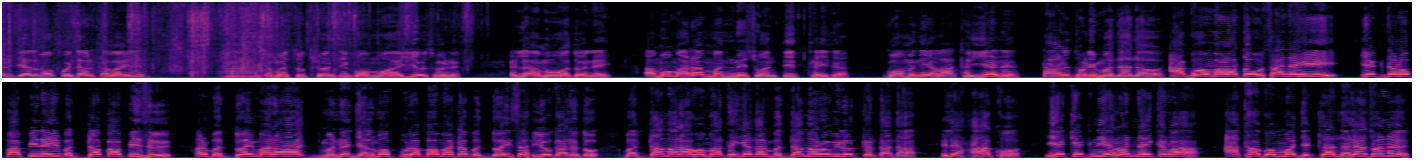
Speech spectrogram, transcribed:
અને જેલમાં કોઈ દાળ ખવાય નહીં. અમે સુખ શાંતિ ગોમમાં આવી ગયો છું ને એટલે અમુ વધો નહીં. અમુ મારા મનની શાંતિ જ થઈ છે. ગોમની હવા ખાઈએ ને તાણે થોડી મજા જ આવે. આ ગોમ વાળા તો ઓછા નહીં. એક જણો પાપી નહીં, બધા પાપી છે. અને બધોય મારા મને જેલમાં પુરાવવા માટે બધોય સહયોગ આલ્યો હતો. બધા મારા હોમા થઈ ગયા હતા અને બધા મારો વિરોધ કરતા હતા. એટલે હા ખો એક એકની હેરાન નહીં કરવા. આખા ગામમાં જેટલા નડ્યા છો ને,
